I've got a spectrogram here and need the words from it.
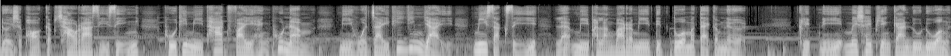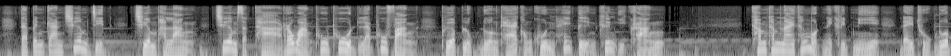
โดยเฉพาะกับชาวราศีสิงห์ผู้ที่มีธาตุไฟแห่งผู้นำ มีหัวใจที่ยิ่งใหญ่ มีศักดิ์ศรี และมีพลังบารมีติดตัวมาแต่กำเนิด คลิปนี้ไม่ใช่เพียงการดูดวง แต่เป็นการเชื่อมจิต เชื่อมพลัง เชื่อมศรัทธาระหว่างผู้พูดและผู้ฟัง เพื่อปลุกดวงแท้ของคุณให้ตื่นขึ้นอีกครั้ง คำทำนายทั้งหมดในคลิปนี้ได้ถูกรวบ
